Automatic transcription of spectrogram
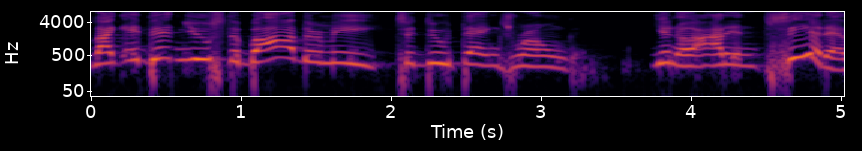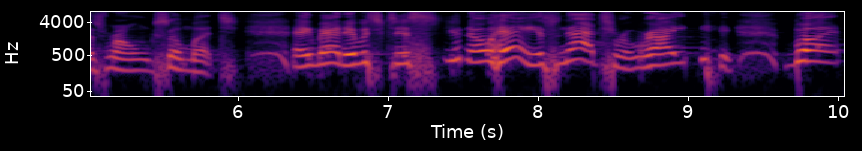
Like, it didn't used to bother me to do things wrong. You know, I didn't see it as wrong so much. Amen. It was just, you know, hey, it's natural, right? but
